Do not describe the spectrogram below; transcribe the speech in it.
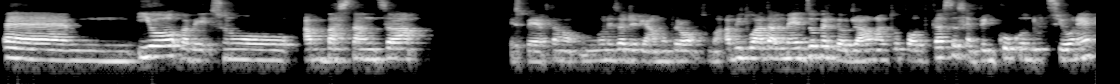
Ehm, io, vabbè, sono abbastanza esperta, no, non esageriamo, però insomma abituata al mezzo perché ho già un altro podcast, sempre in co-conduzione,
